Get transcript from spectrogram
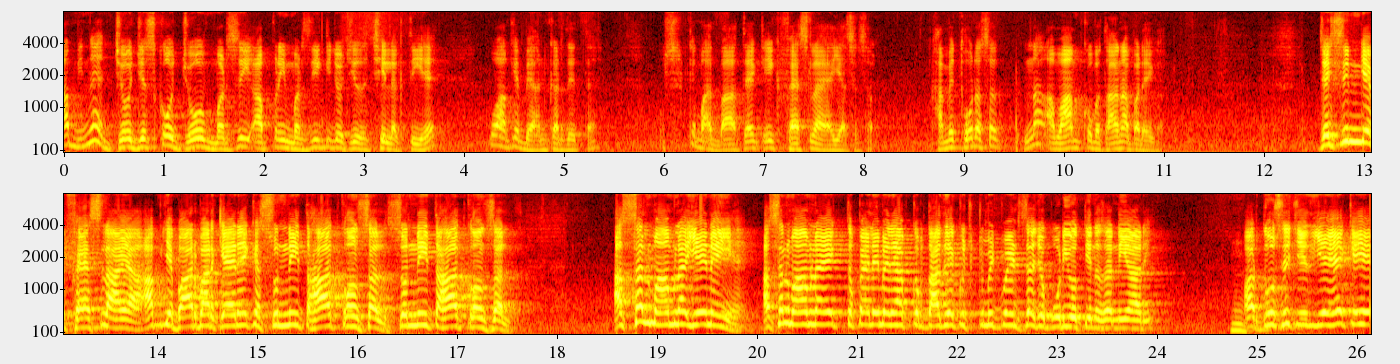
अब ना, जो जिसको जो मर्ज़ी, अपनी मर्ज़ी की जो चीज़ अच्छी लगती है, वो आके बयान कर देता है। उसके बाद बात है कि एक फैसला आया यासर साहब। हमें थोड़ा सा ना आवाम को बताना पड़ेगा। जिस दिन ये फैसला आया, अब ये बार बार कह रहे हैं कि सुन्नी तहाद कौंसल, सुन्नी तहाद कौंसल। असल मामला ये नहीं है। असल मामला एक तो पहले मैंने आपको बता दिया कुछ कमिटमेंट्स है जो पूरी होती नज़र नहीं आ रही। और दूसरी चीज़ ये है कि ये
